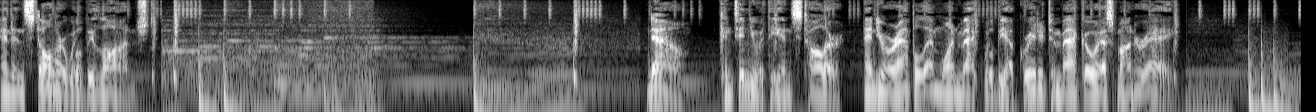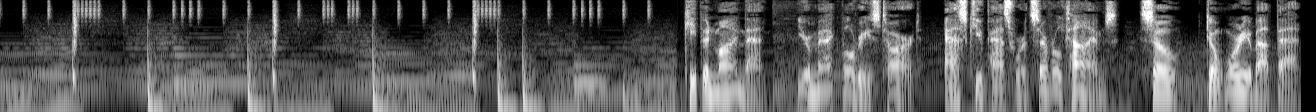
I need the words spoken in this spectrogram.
and installer will be launched. Now, continue with the installer, and your Apple M1 Mac will be upgraded to macOS Monterey. Keep in mind that, your Mac will restart, ask you password several times, so, don't worry about that.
